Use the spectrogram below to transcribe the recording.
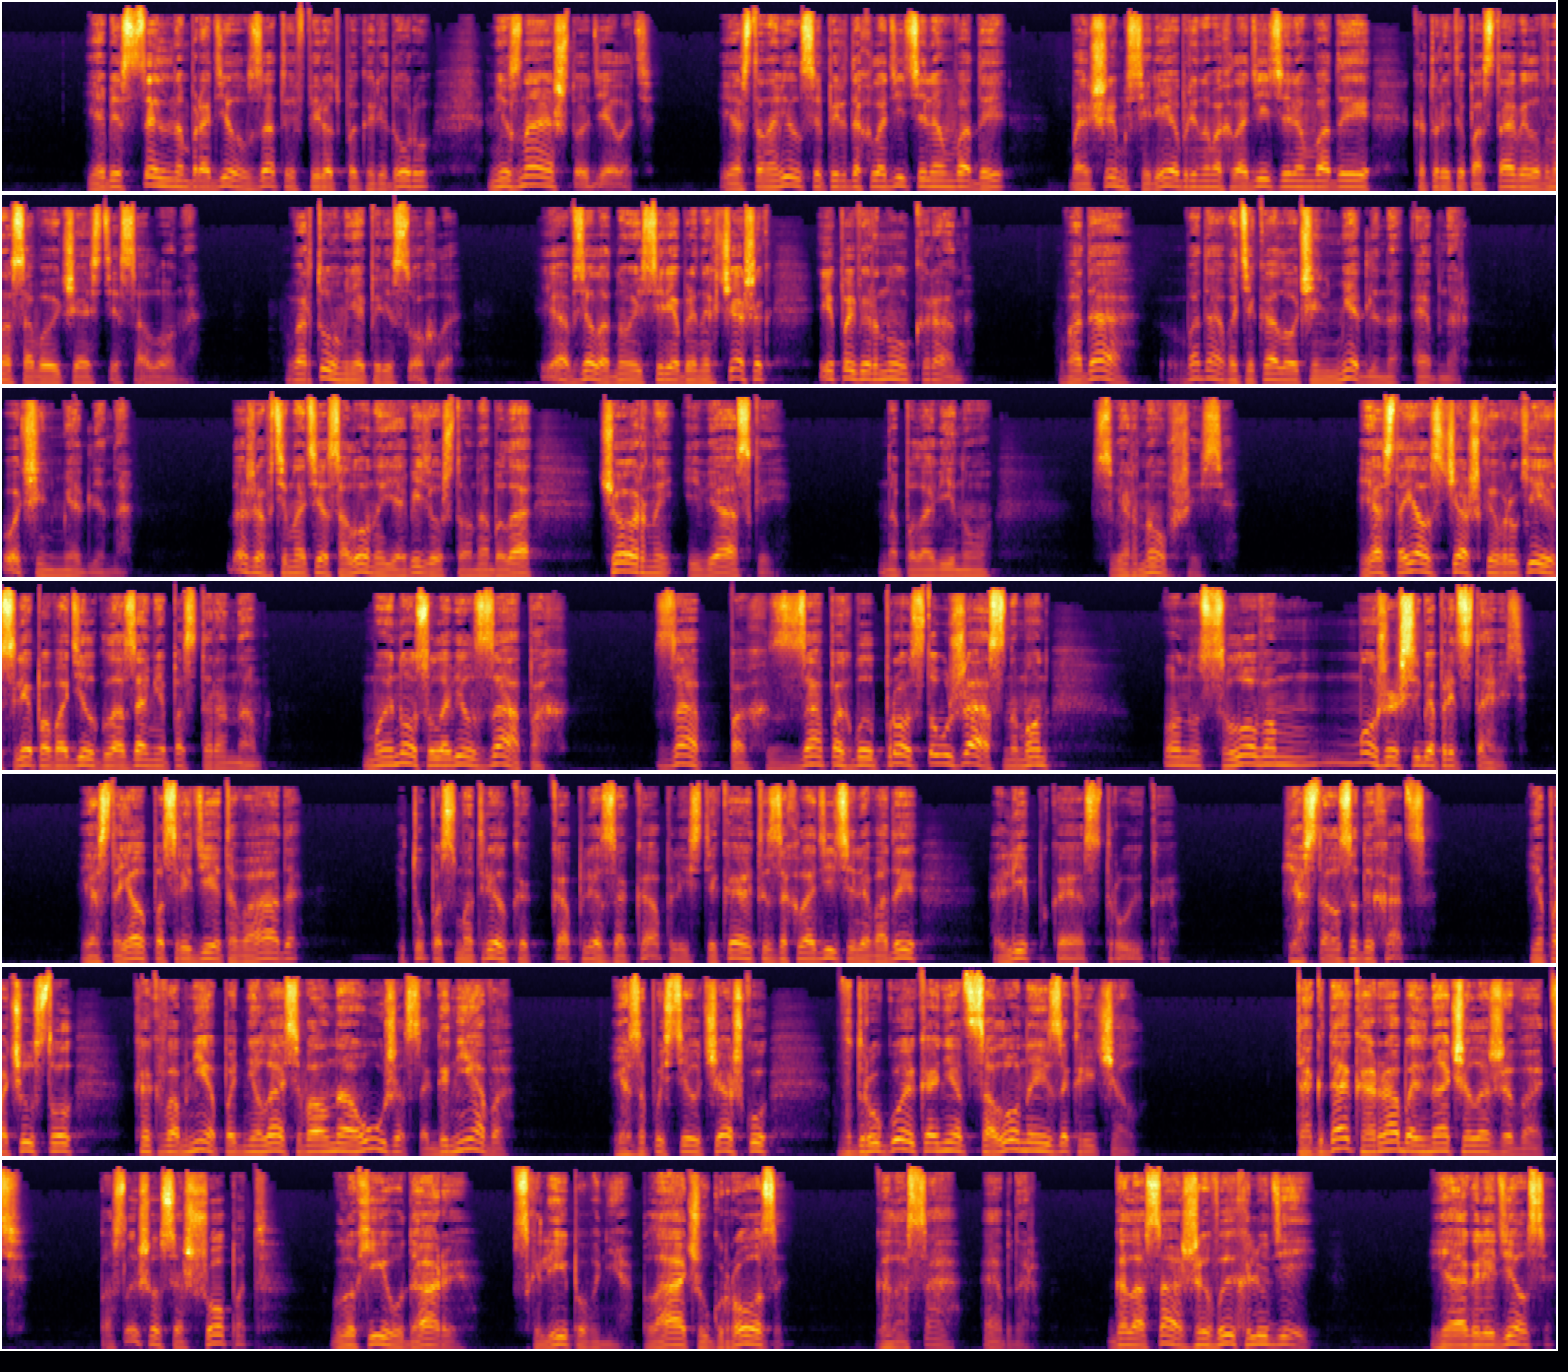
Я бесцельно бродил взад и вперед по коридору, не зная, что делать. И остановился перед охладителем воды — большим серебряным охладителем воды, который ты поставил в носовой части салона. Во рту у меня пересохло. Я взял одну из серебряных чашек и повернул кран. Вода, вода вытекала очень медленно, Эбнер. Очень медленно. Даже в темноте салона я видел, что она была черной и вязкой, наполовину свернувшейся. Я стоял с чашкой в руке и слепо водил глазами по сторонам. Мой нос уловил запах. Запах, запах был просто ужасным. Он... он словом можешь себе представить. Я стоял посреди этого ада и тупо смотрел, как капля за каплей стекает из охладителя воды липкая струйка. Я стал задыхаться. Я почувствовал, как во мне поднялась волна ужаса, гнева. Я запустил чашку в другой конец салона и закричал. Тогда корабль начал оживать. Послышался шепот, глухие удары, всхлипывания, плач, угрозы. Голоса, Эбнер. Голоса живых людей. Я огляделся,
